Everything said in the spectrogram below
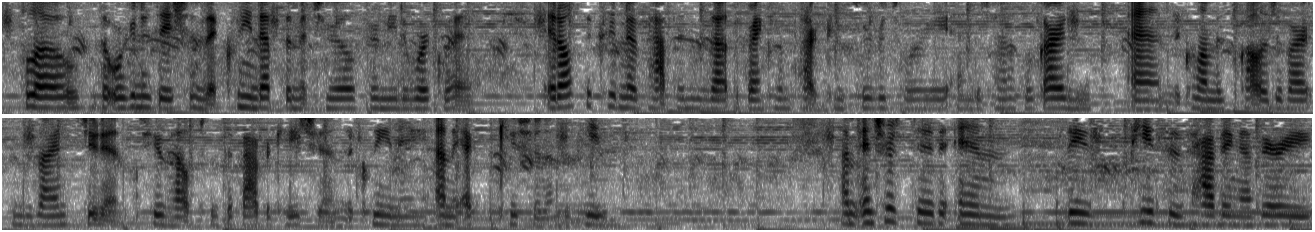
Flow, the organization that cleaned up the material for me to work with. It also couldn't have happened without the Franklin Park Conservatory and Botanical Gardens and the Columbus College of Art and Design students who helped with the fabrication, the cleaning, and the execution of the piece. I'm interested in these pieces having a very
